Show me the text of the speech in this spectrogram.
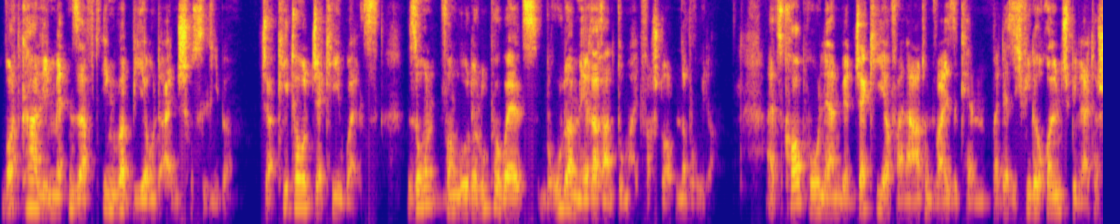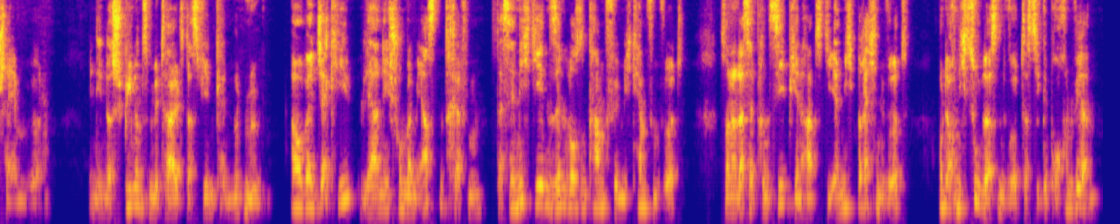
Wodka, Limettensaft, Ingwer, Bier und einen Schuss Liebe. Jaquito Jackie Wells. Sohn von Guadalupe Wells, Bruder mehrerer an Dummheit verstorbener Brüder. Als Corpo lernen wir Jackie auf eine Art und Weise kennen, bei der sich viele Rollenspielleiter schämen würden. Indem das Spiel uns mitteilt, dass wir ihn kennen und mögen. Aber bei Jackie lerne ich schon beim ersten Treffen, dass er nicht jeden sinnlosen Kampf für mich kämpfen wird, sondern dass er Prinzipien hat, die er nicht brechen wird und auch nicht zulassen wird, dass sie gebrochen werden.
